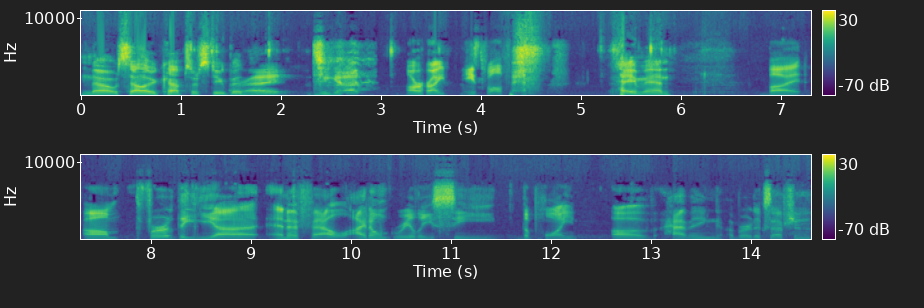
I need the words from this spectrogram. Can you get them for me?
No, salary caps are stupid. All right, we got All right, baseball fan. Hey, man. But um, for the uh, NFL, I don't really see the point of having a bird exception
